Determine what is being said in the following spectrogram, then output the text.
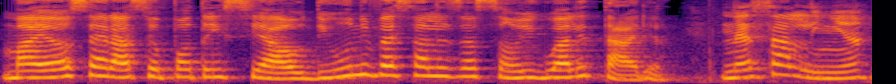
maior será seu potencial de universalização igualitária. Nessa linha,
